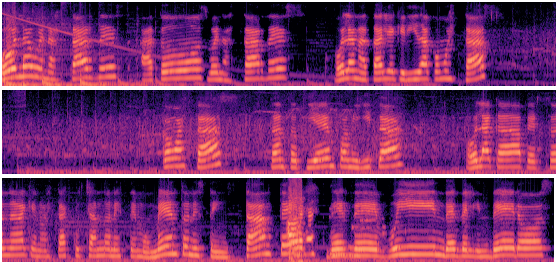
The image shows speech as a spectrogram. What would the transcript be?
Hola, buenas tardes a todos, buenas tardes. Hola Natalia querida, ¿cómo estás? ¿Cómo estás? Tanto tiempo, amiguita. Hola a cada persona que nos está escuchando en este momento, en este instante, desde Win, desde Linderos,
